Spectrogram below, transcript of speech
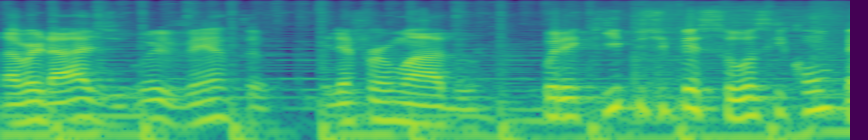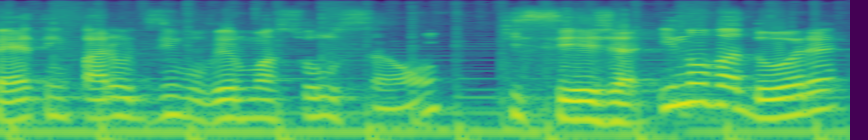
Na verdade, o evento ele é formado por equipes de pessoas que competem para desenvolver uma solução que seja inovadora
